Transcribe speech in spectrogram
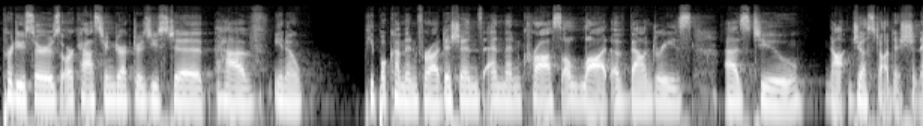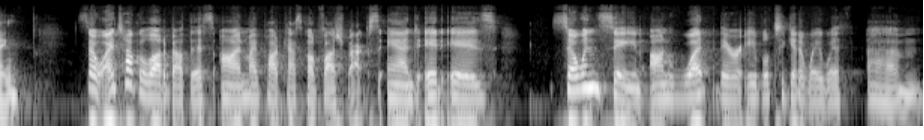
producers or casting directors used to have, you know, people come in for auditions and then cross a lot of boundaries as to not just auditioning. So I talk a lot about this on my podcast called Flashbacks, and it is so insane on what they were able to get away with. Um,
